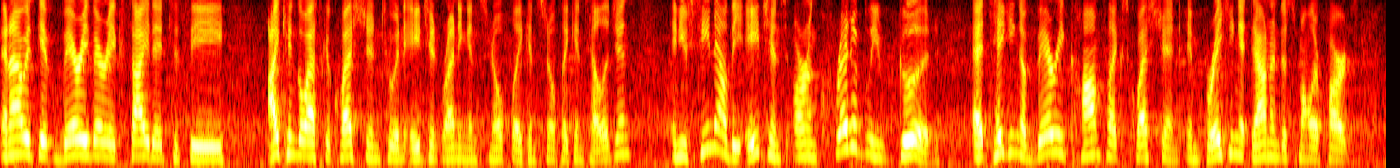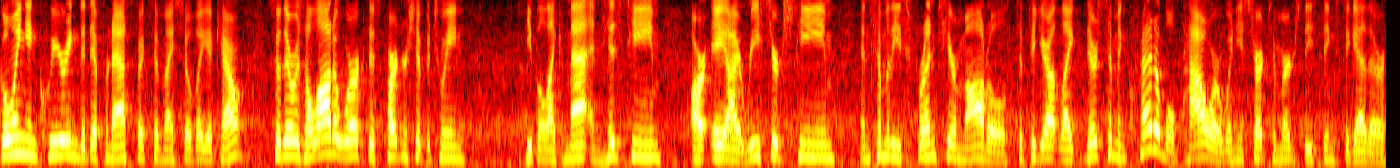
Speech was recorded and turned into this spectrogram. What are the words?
and I always get very, very excited to see I can go ask a question to an agent running in Snowflake and Snowflake Intelligence, and you see now the agents are incredibly good at taking a very complex question and breaking it down into smaller parts, going and querying the different aspects of my Snowflake account. So there was a lot of work, this partnership between people like Matt and his team, our AI research team, and some of these frontier models to figure out like there's some incredible power when you start to merge these things together.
